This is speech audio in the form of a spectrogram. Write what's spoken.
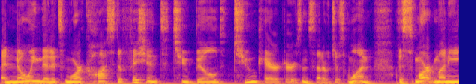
and knowing that it's more cost efficient to build two characters instead of just one, the smart money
